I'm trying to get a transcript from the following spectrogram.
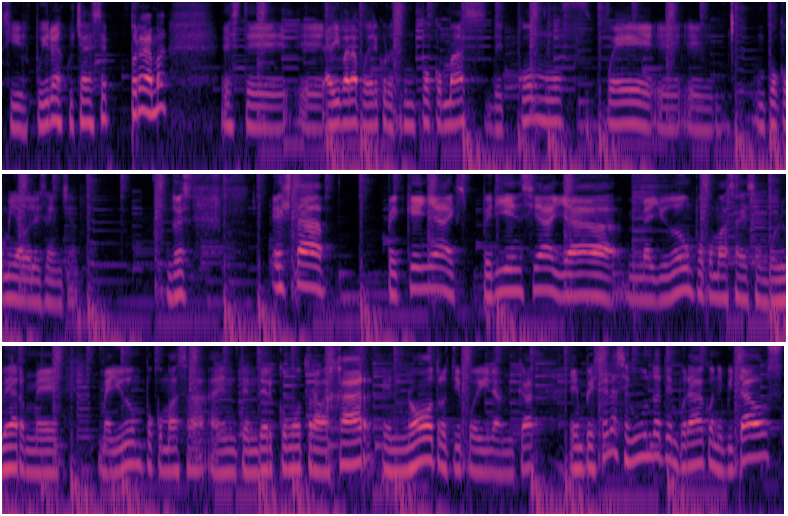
si pudieron escuchar ese programa, este, ahí van a poder conocer un poco más de cómo fue un poco mi adolescencia. Entonces, esta pequeña experiencia ya me ayudó un poco más a desenvolverme, me ayudó un poco más a, entender cómo trabajar en otro tipo de dinámica. Empecé la segunda temporada con invitados.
